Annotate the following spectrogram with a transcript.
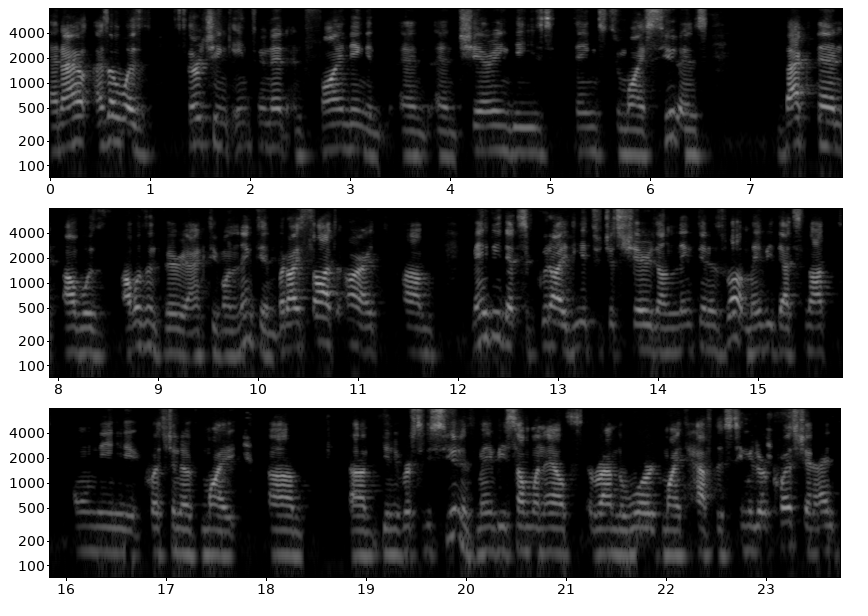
And i as i was searching internet and finding and and, and sharing these things to my students back then I was I wasn't very active on LinkedIn, but I thought, all right, um, maybe that's a good idea to just share it on LinkedIn as well. Maybe that's not only a question of my um, um, university students. Maybe someone else around the world might have the similar question, and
